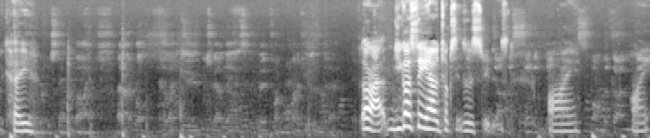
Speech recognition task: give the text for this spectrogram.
Okay. Alright, you guys see how toxic this dude is. I, I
